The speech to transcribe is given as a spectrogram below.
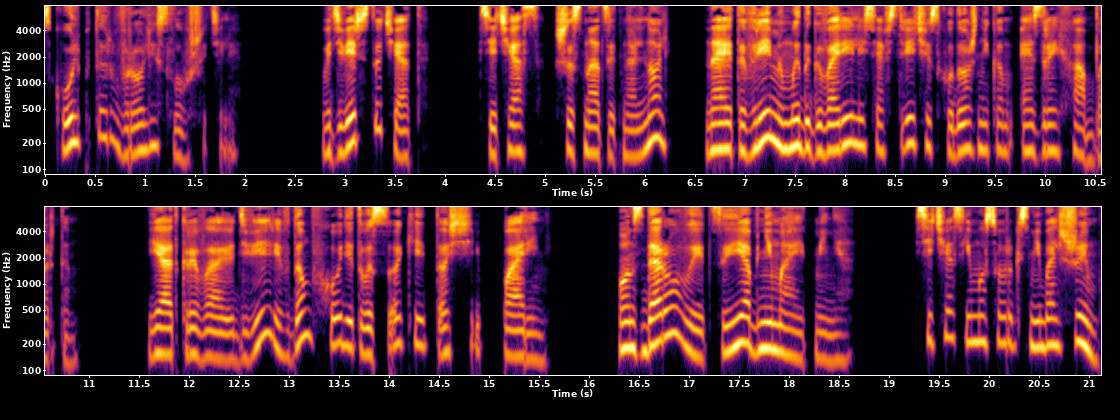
Скульптор в роли слушателя. В дверь стучат. Сейчас 16.00. На это время мы договорились о встрече с художником Эзрой Хаббардом. Я открываю дверь, и в дом входит высокий, тощий парень. Он здоровается и обнимает меня. Сейчас ему сорок с небольшим,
